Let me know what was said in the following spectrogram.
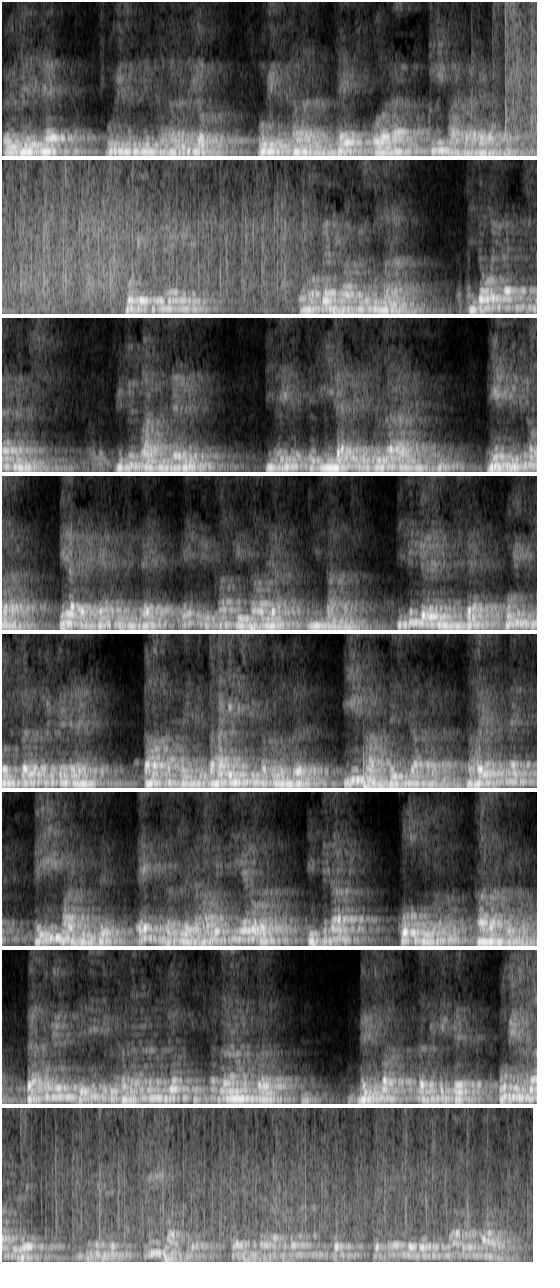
Öncelikle bugünün bir kazananı yok. Bugünün kazananı tek olarak İyi Parti arkadaşlar. Bugün buraya gelip demokratik hakkını kullanan, bize oy vermiş vermemiş, bütün partililerimiz bizim iyiler ve cesurlar ailemizin bir bütün olarak bir araya gelmesinde en büyük katkıyı sağlayan insanlar. Bizim görevimiz ise bugünkü sonuçları da öngörerek daha kapsayıcı, daha geniş bir katılımlı İyi Parti teşkilatlarına sahaya sürmek ve İyi Partimizi en kısa sürede hak ettiği yer olan iktidar koltuğunu kazandırmak. Ben bugün dediğim gibi kazananımız yok, iki kazananımız var. Memiş Başkanımla birlikte bugünün galibi ikimizin İyi Parti. Hepinize katıldığınız için teşekkür ediyorum. Sağ olun, var olun.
